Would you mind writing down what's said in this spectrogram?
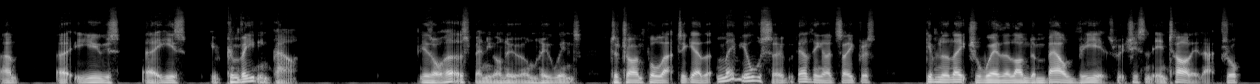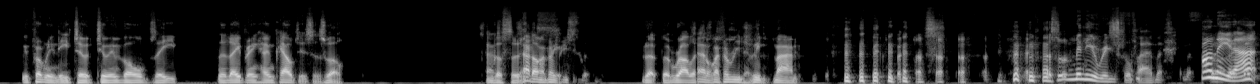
um, uh, use uh, his convening power, his or her, spending on who on who wins, to try and pull that together. Maybe also, the other thing I'd say, Chris, given the nature of where the London boundary is, which isn't entirely natural, we probably need to, to involve the, the neighbouring home counties as well. Because there's sounds like but, but rather sounds like a regional plan. a sort of mini regional plan. Funny that.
